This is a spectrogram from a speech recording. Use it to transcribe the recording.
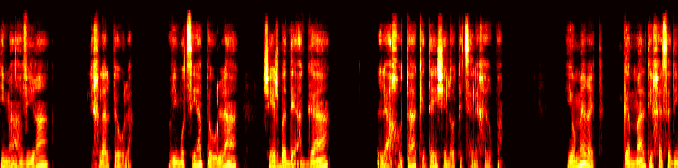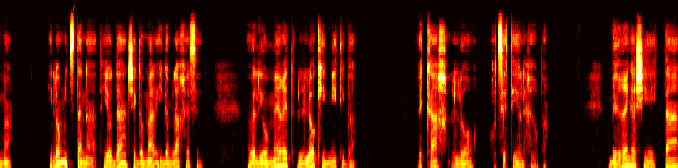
היא מעבירה לכלל פעולה. והיא מוציאה פעולה שיש בה דאגה לאחותה כדי שלא תצא לחרפה. היא אומרת, גמלתי חסד עמה. היא לא מצטנעת, היא יודעת שהיא גמלה חסד. אבל היא אומרת, לא קיניתי בה, וכך לא הוצאתיה לחרפה. ברגע שהיא הייתה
